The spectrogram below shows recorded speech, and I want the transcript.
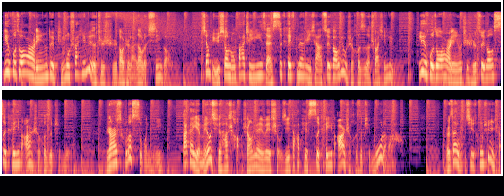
猎户座200对屏幕刷新率的支持倒是来到了新高。相比于骁龙 8Gen 在 4K 分辨率下最高60赫兹的刷新率，猎户座200支持最高 4K 120赫兹屏幕。然而，除了索尼，大概也没有其他厂商愿意为手机搭配 4K 120赫兹屏幕了吧？而在 5G 通讯上，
